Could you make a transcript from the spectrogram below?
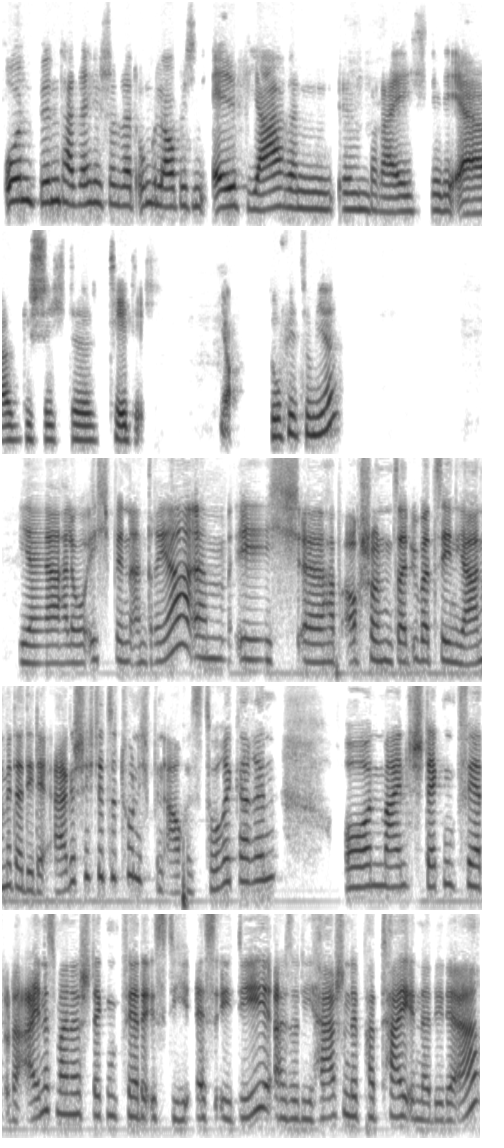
Und bin tatsächlich schon seit unglaublichen elf Jahren im Bereich DDR-Geschichte tätig. Ja, so viel zu mir. Ja, hallo, ich bin Andrea. Ähm, ich äh, habe auch schon seit über zehn Jahren mit der DDR-Geschichte zu tun. Ich bin auch Historikerin. Und mein Steckenpferd oder eines meiner Steckenpferde ist die SED, also die herrschende Partei in der DDR.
